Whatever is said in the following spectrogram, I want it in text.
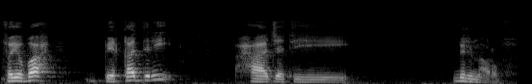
فيباح بقدر حاجته بالمعروف.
